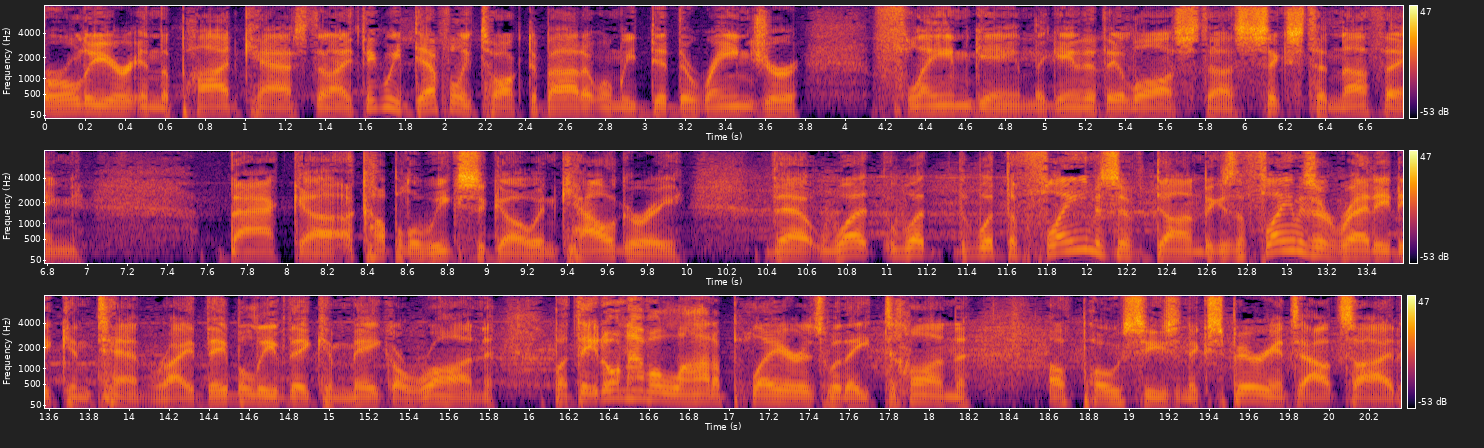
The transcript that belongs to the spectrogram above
earlier in the podcast, and I think we definitely talked about it when we did the Ranger Flame game, the game that they lost uh, six to nothing back uh, a couple of weeks ago in Calgary that what what what the Flames have done because the Flames are ready to contend, right? They believe they can make a run, but they don't have a lot of players with a ton of postseason experience outside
